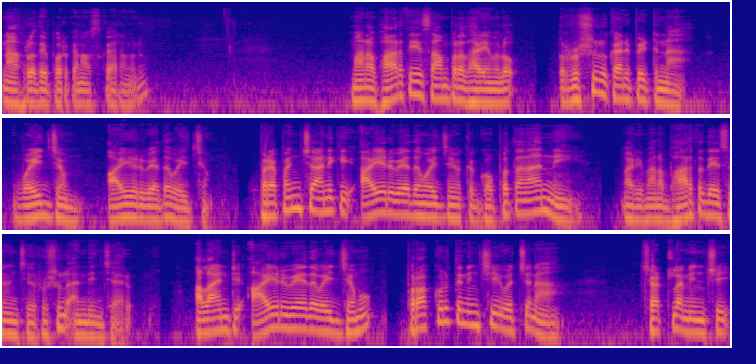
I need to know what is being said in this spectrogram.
నా హృదయపూర్వక నమస్కారములు. మన భారతీయ సాంప్రదాయంలో ఋషులు కనిపెట్టిన వైద్యం ఆయుర్వేద వైద్యం. ప్రపంచానికి ఆయుర్వేద వైద్యం యొక్క గొప్పతనాన్ని మరి మన భారతదేశం నుంచి ఋషులు అందించారు. అలాంటి ఆయుర్వేద వైద్యము ప్రకృతి నుంచి వచ్చిన చెట్ల నుంచి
